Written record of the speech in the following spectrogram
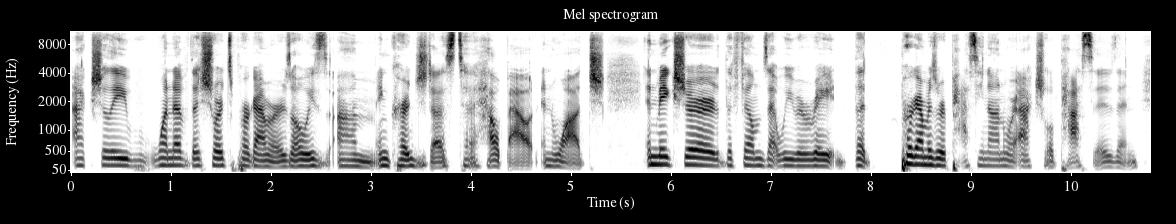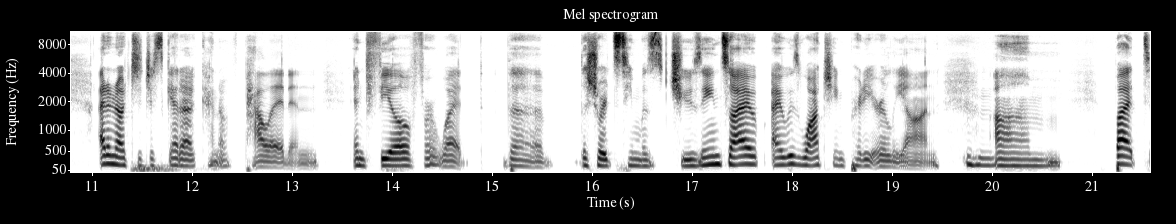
actually, one of the shorts programmers always um, encouraged us to help out and watch and make sure the films that we were rate that programmers were passing on were actual passes, and I don't know to just get a kind of palette and and feel for what the the shorts team was choosing. So I I was watching pretty early on. Um, but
